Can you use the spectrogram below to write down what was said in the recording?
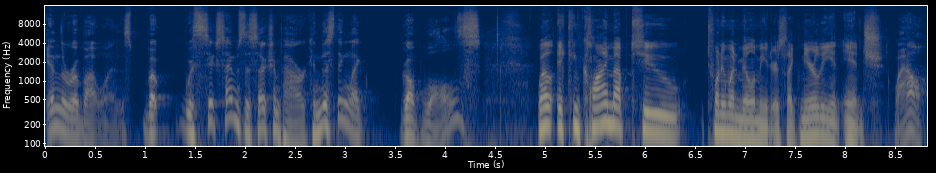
in the robot ones, but with six times the suction power, can this thing like go up walls? Well, it can climb up to 21 millimeters, like nearly an inch. Wow.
